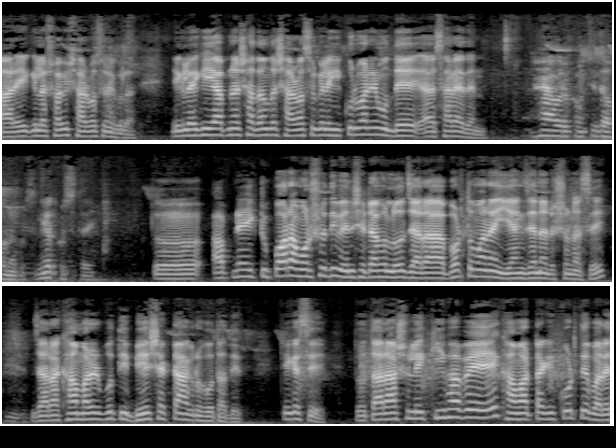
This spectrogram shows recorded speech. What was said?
আর এগুলা সবই সার বাছুর এগুলা। এগুলো কি আপনার সাধারণত সার বাছুরগুলো কি কুরবানির মধ্যে সারাই দেন? হ্যাঁ ওরকম চিন্তা ভাবনা করছি নিয়োগ করছি তাই। তো আপনি একটু পরামর্শ দিবেন সেটা হলো যারা বর্তমানে ইয়াং জেনারেশন আছে যারা খামারের প্রতি বেশ একটা আগ্রহ তাদের ঠিক আছে? তো তারা আসলে কীভাবে খামারটাকে করতে পারে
